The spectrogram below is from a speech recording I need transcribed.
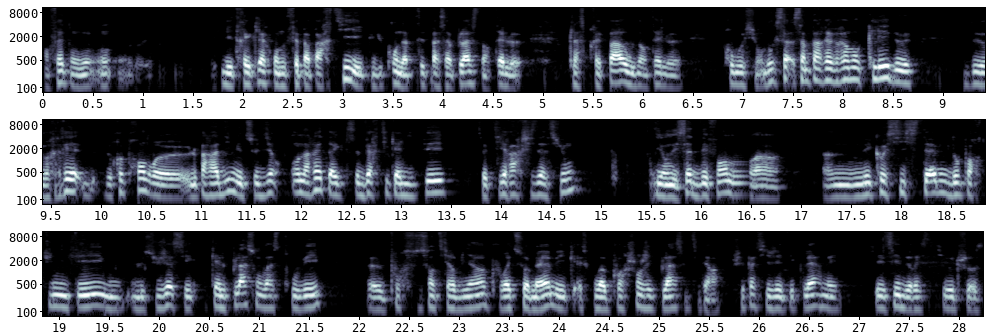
en fait, on, il est très clair qu'on ne fait pas partie et que du coup, on n'a peut-être pas sa place dans telle classe prépa ou dans telle promotion. Donc, ça, me paraît vraiment clé de, reprendre le paradigme et de se dire on arrête avec cette verticalité, cette hiérarchisation et on essaie de défendre un, écosystème d'opportunités où le sujet, c'est quelle place on va se trouver euh, pour se sentir bien, pour être soi-même et est-ce qu'on va pouvoir changer de place, etc. Je ne sais pas si j'ai été clair, mais j'ai essayé de rester autre chose.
